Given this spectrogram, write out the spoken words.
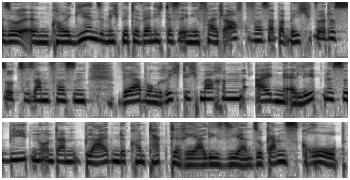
also ähm, korrigieren Sie mich bitte, wenn ich das irgendwie falsch aufgefasst habe, aber ich würde es so zusammenfassen, Werbung richtig machen, eigene Erlebnisse bieten und dann bleibende Kontakte realisieren, so ganz grob.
